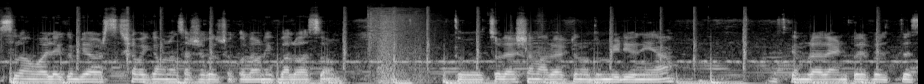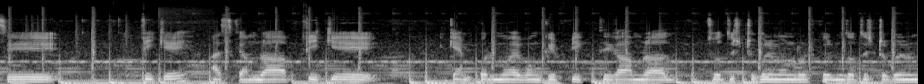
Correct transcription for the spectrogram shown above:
আসসালামু আলাইকুম ভিউয়ার্স সবাই কেমন আছো? আশা করি সকলে অনেক ভালো আছো। তো চলে আসলাম আরও একটা নতুন ভিডিও নিয়ে। আজকে আমরা ল্যান্ড করে ফেলতেছি পিকে আজকে আমরা পিকে ক্যাম্প করব এবং কি পিক থেকে আমরা যথেষ্ট পরিমাণ লুট করব যথেষ্ট পরিমাণ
